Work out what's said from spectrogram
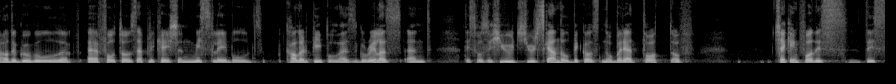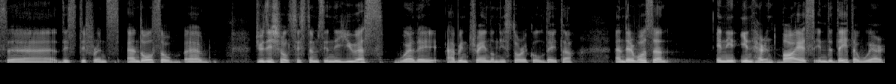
how the Google uh, uh, Photos application mislabeled colored people as gorillas, and this was a huge huge scandal because nobody had thought of checking for this this uh, this difference, and also uh, judicial systems in the U.S. where they have been trained on historical data and there was an, an inherent bias in the data where,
